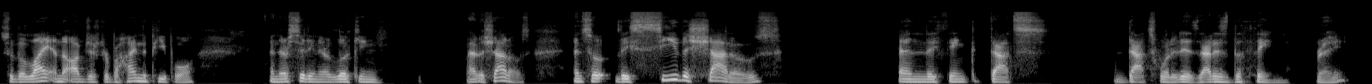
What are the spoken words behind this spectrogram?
So the light and the object are behind the people, and they're sitting there looking at the shadows. And so they see the shadows and they think that's that's what it is. That is the thing, right?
